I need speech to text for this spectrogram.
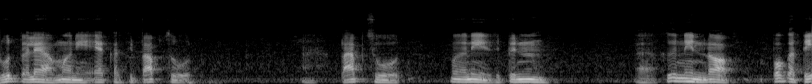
รุดไปแล้วเมื่อนี้แอดก็สิปรับสูตรปรับสูตรเมื่อนี้สิเป็นเอ่อคือนิ่นรอบปกติ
